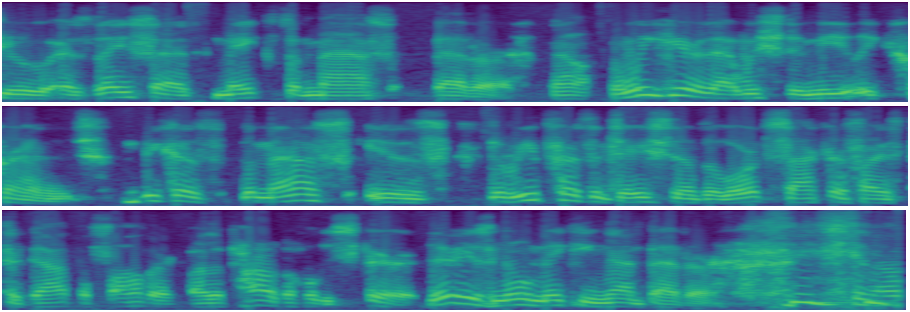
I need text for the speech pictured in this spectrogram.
to, as they said, make the Mass better. Now, when we hear that, we should immediately cringe because the Mass is the representation of the Lord's sacrifice to God the Father by the power of the Holy Spirit. There is no making that better. you know,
